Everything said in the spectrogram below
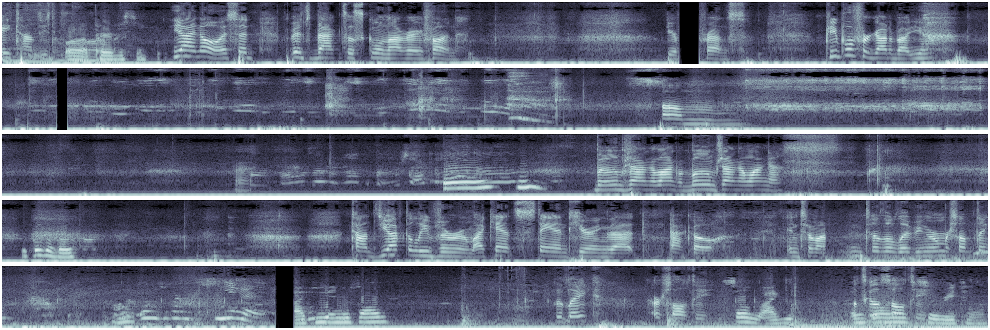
Eight times each. Uh, previously. Yeah, I know. I said it's back to school, not very fun. Your friends. People forgot about you. um. Right. Boom shakalaka, boom shakalaka. Because of those. Towns, you have to leave the room. I can't stand hearing that echo into my into the living room or something. Laggy on your side? The lake or salty? So laggy. Let's go salty. To retail.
